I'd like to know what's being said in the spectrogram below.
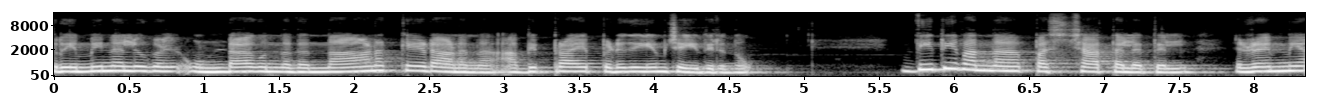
ക്രിമിനലുകൾ ഉണ്ടാകുന്നത് നാണക്കേടാണെന്ന് അഭിപ്രായപ്പെടുകയും ചെയ്തിരുന്നു. വിധി വന്ന പശ്ചാത്തലത്തിൽ രമ്യ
